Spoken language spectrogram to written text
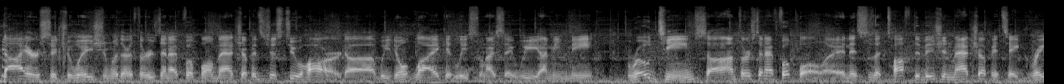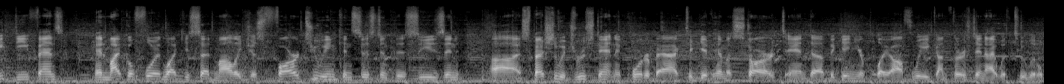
dire situation with our Thursday night football matchup. It's just too hard. Uh, we don't like, at least when I say we, I mean me, road teams uh, on Thursday night football. And this is a tough division matchup. It's a great defense. And Michael Floyd, like you said, Molly, just far too inconsistent this season, uh, especially with Drew Stanton at quarterback, to give him a start and uh, begin your playoff week on Thursday night with two little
